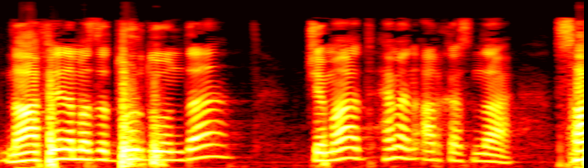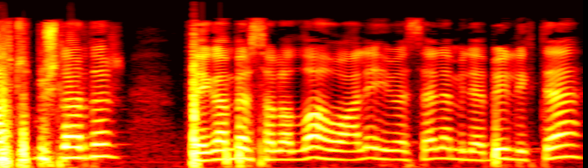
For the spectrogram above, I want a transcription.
nafile namazda durduğunda cemaat hemen arkasında saf tutmuşlardır. Peygamber sallallahu aleyhi ve sellem ile birlikte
